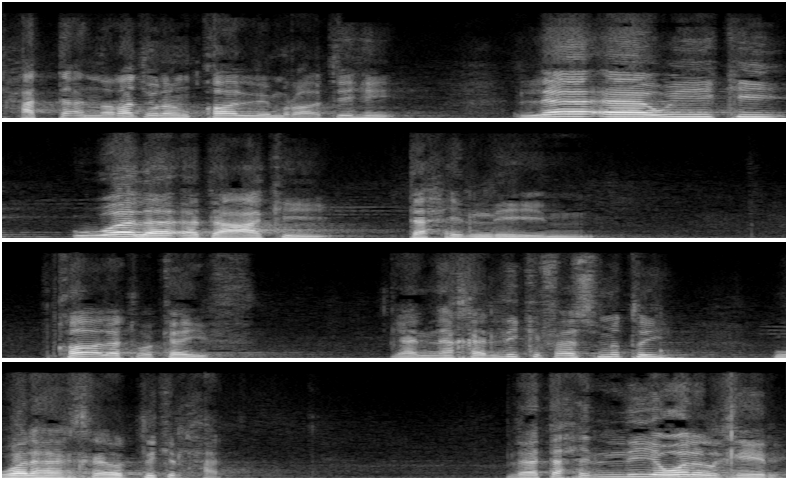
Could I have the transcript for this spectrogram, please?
حتى أن رجلا قال لامرأته لا آويك ولا أدعك تحلين قالت وكيف؟ يعني هخليك في أسمطي ولا هخليك الحد لا تحلي ولا الغير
